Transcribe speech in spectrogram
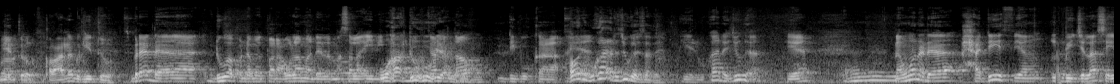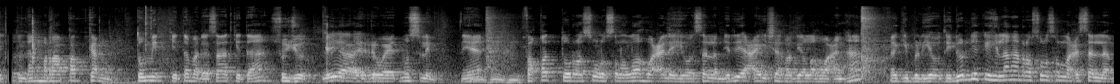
Gitu. Kalau anda begitu. sebenarnya ada dua pendapat para ulama dalam masalah ini. Waduh, yang- atau dibuka. Oh, ya. bukan ada juga saat Iya, dibuka ada juga, ya. Namun ada hadis yang lebih jelas yaitu tentang merapatkan tumit kita pada saat kita sujud. Iya, Dari itu. riwayat Muslim, ya. Faqattu Rasul sallallahu alaihi wasallam. Jadi Aisyah radhiyallahu anha lagi beliau tidur dia kehilangan Rasul sallallahu alaihi wasallam.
